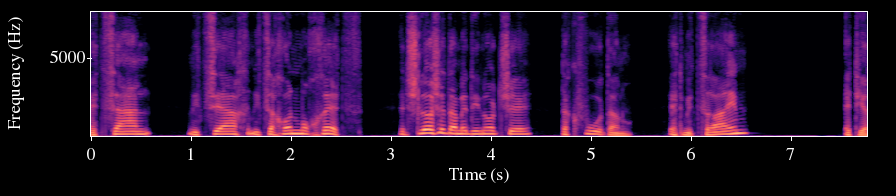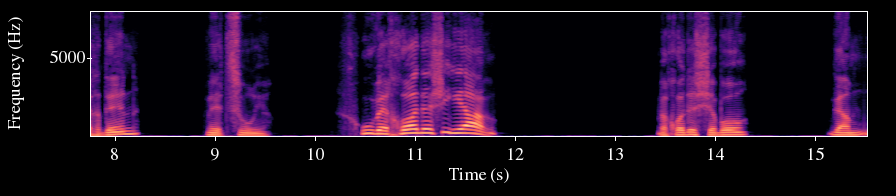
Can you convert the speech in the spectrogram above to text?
וצה"ל ניצח ניצחון מוחץ את שלושת המדינות שתקפו אותנו, את מצרים, את ירדן ואת סוריה. ובחודש אייר, בחודש שבו גם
